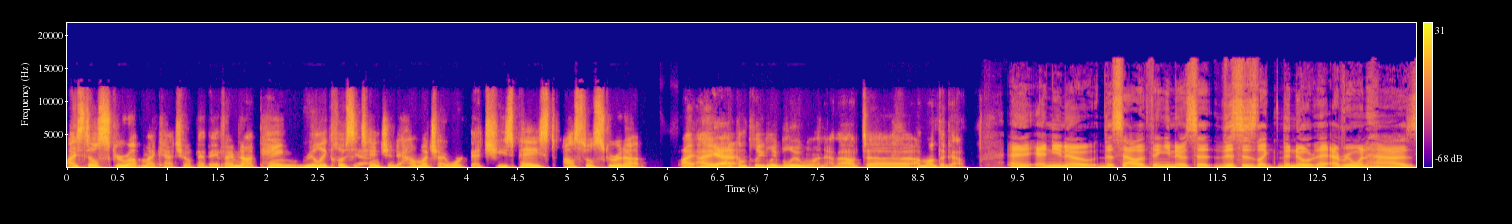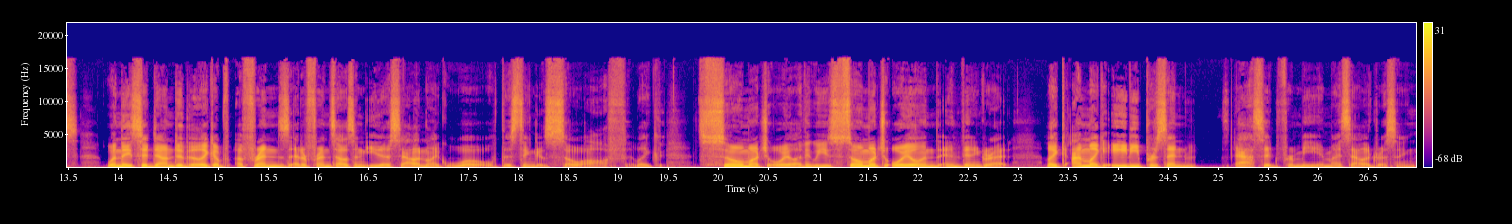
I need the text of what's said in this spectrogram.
I still screw up my cacio pepe if I'm not paying really close yeah. attention to how much I work that cheese paste. I'll still screw it up. I I, yeah. I completely blew one about uh, a month ago. And and you know the salad thing. You know, so this is like the note that everyone has when they sit down to the, like a, a friend's at a friend's house and eat a salad. And like, whoa, this thing is so off. Like so much oil. I think we use so much oil and, and vinaigrette. Like I'm like 80% acid for me in my salad dressing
